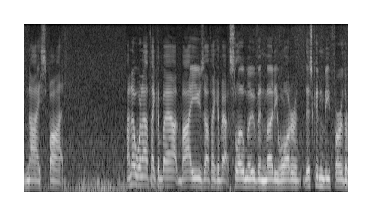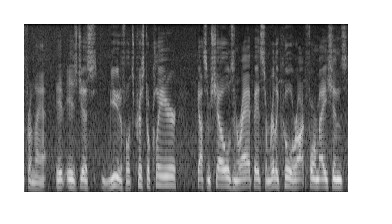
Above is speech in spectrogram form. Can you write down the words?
nice spot. I know when I think about bayous I think about slow moving muddy water. This couldn't be further from that. It is just beautiful. It's crystal clear got some shoals and rapids some really cool rock formations.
